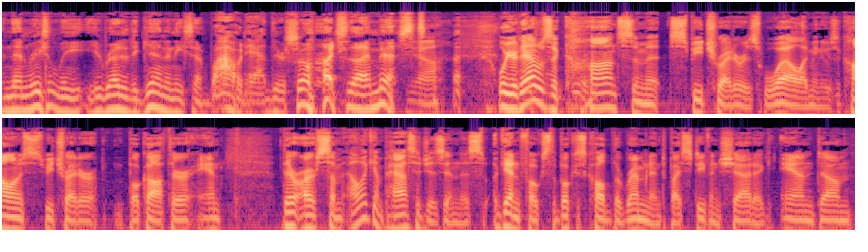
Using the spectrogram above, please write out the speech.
and then recently he read it again and he said, "Wow, Dad, there's so much that I missed." Yeah. Well, your dad was a consummate speechwriter as well. I mean, he was a columnist, speechwriter, book author, and there are some elegant passages in this. Again, folks, the book is called The Remnant by Stephen Shadegg, and um,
